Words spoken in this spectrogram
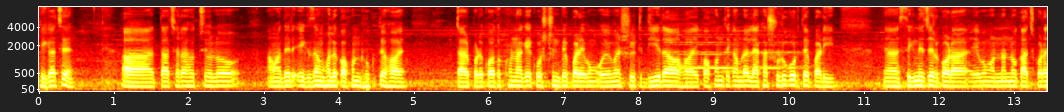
ঠিক আছে? তাছাড়া হচ্ছে হলো, আমাদের এক্সাম হলে কখন ঢুকতে হয়? তারপরে কতক্ষণ আগে কোশ্চেন পেপার এবং ওএমআর শিট দিয়ে দেওয়া হয়, কখন থেকে আমরা লেখা শুরু করতে পারি সিগনেচার করা এবং অন্যান্য কাজ করা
